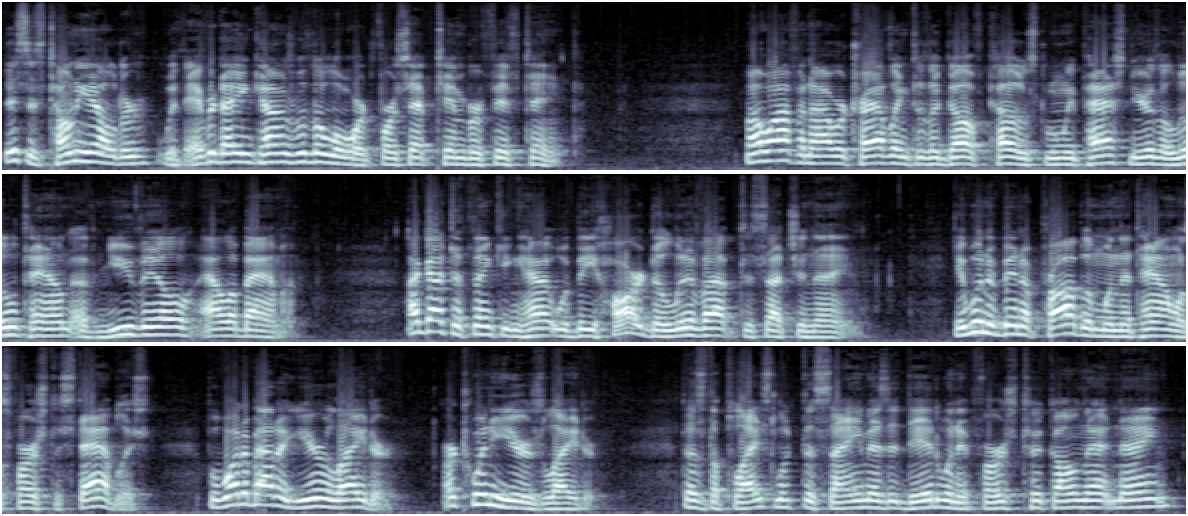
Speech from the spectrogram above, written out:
This is Tony Elder with Everyday Encounters with the Lord for September 15th. My wife and I were traveling to the Gulf Coast when we passed near the little town of Newville, Alabama. I got to thinking how it would be hard to live up to such a name. It wouldn't have been a problem when the town was first established, but what about a year later, or 20 years later? Does the place look the same as it did when it first took on that name?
